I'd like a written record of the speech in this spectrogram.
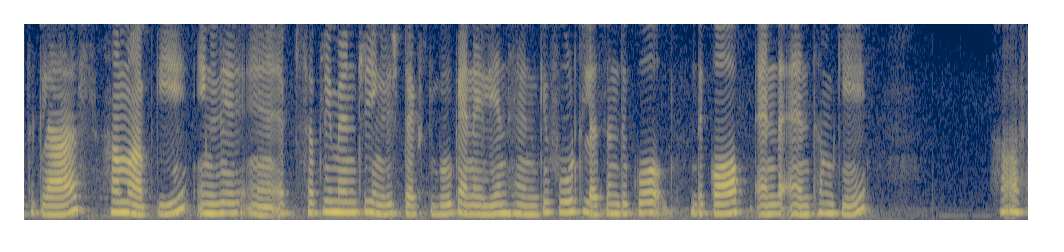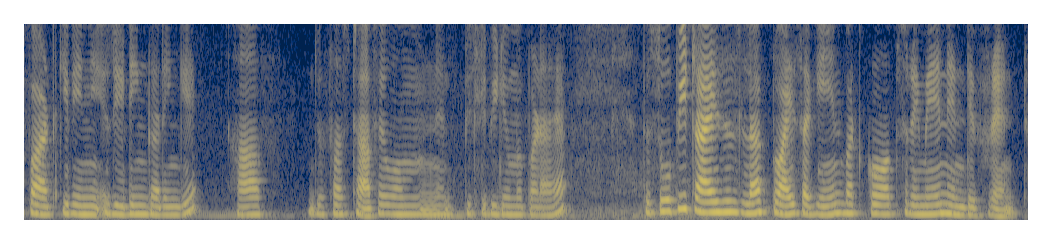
ट्वेल्थ क्लास, हम आपकी English supplementary English textbook an alien hand के fourth lesson the the cop and the anthem के हाफ़ पार्ट की रीडिंग करेंगे। हाफ़ जो फ़र्स्ट हाफ़ है, वो हमने पिछली वीडियो में पढ़ा है। तो Soapy tries his luck twice again but cops remain in different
